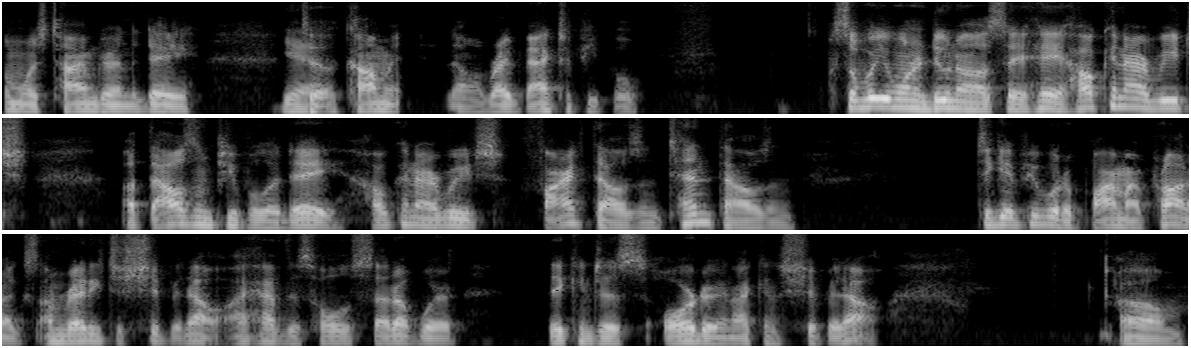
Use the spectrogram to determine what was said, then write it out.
much time during the day Yeah. to comment, you know, right back to people. So what you want to do now is say, hey, how can I reach a thousand people a day. How can I reach 5,000, 10,000 to get people to buy my products? I'm ready to ship it out. I have this whole setup where they can just order and I can ship it out. Um,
